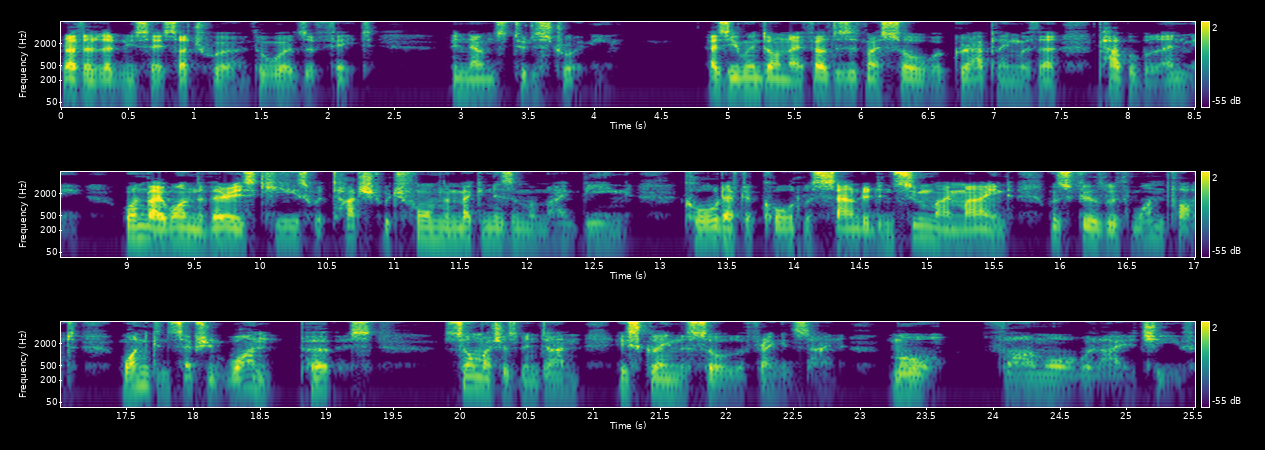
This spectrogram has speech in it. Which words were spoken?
Rather, let me say, such were the words of fate, announced to destroy me. As he went on, I felt as if my soul were grappling with a palpable enemy, one by one, the various keys were touched which formed the mechanism of my being. Chord after chord was sounded, and soon my mind was filled with one thought, one conception, one purpose. So much has been done, exclaimed the soul of Frankenstein. More, far more will I achieve.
